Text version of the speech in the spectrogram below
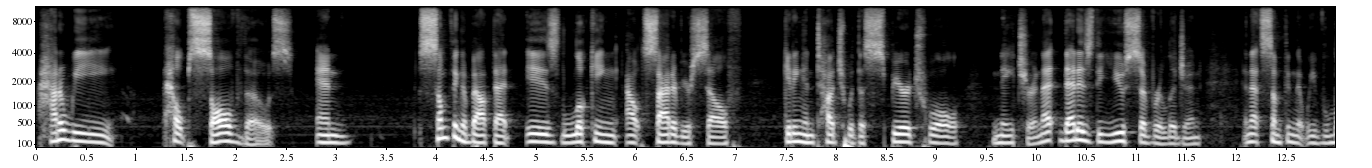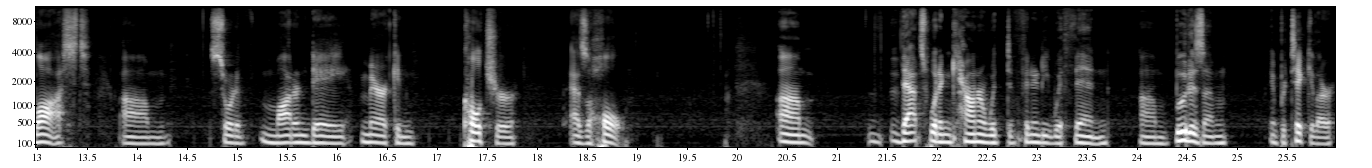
How do we help solve those? And something about that is looking outside of yourself, getting in touch with a spiritual nature. And that, that is the use of religion. And that's something that we've lost, um, sort of modern day American culture as a whole. Um, that's what Encounter with Divinity Within, um, Buddhism in particular,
